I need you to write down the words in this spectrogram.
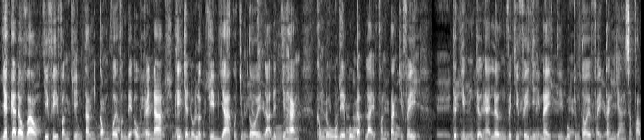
Giá cả đầu vào, chi phí vận chuyển tăng cộng với vấn đề Ukraine khiến cho nỗ lực kiềm giá của chúng tôi đã đến giới hạn, không đủ để bù đắp lại phần tăng chi phí. Trước những trở ngại lớn về chi phí như hiện nay thì buộc chúng tôi phải tăng giá sản phẩm.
